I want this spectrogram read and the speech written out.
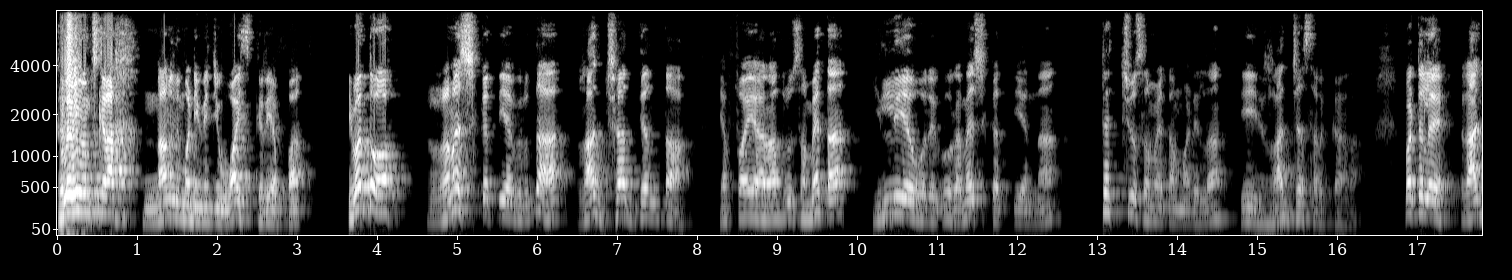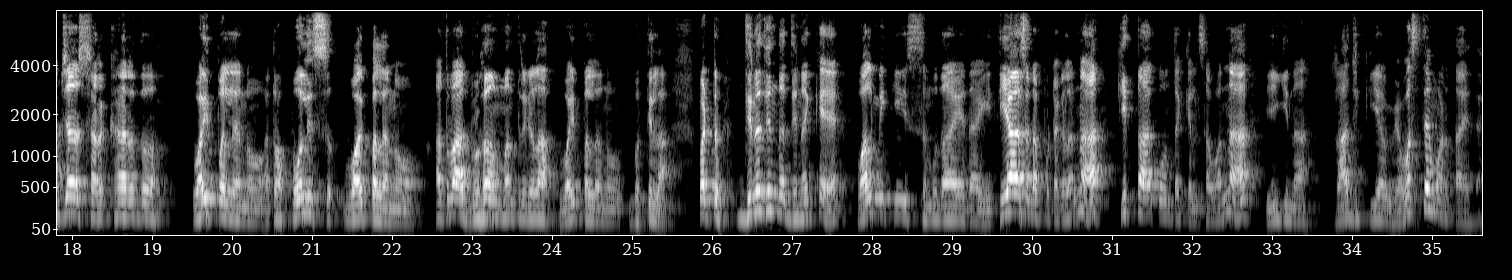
ಎಲ್ಲರಿಗೂ ನಮಸ್ಕಾರ. ನಾನು ನಿಮ್ಮ D V G voice Kariyappa. ಇವತ್ತು ರಮೇಶ್ ಕತ್ತಿಯ ವಿರುದ್ಧ ರಾಜ್ಯಾದ್ಯಂತ ಎಫ್ ಐ ಆರ್ ಆದರೂ ಸಮೇತ ಇಲ್ಲಿಯವರೆಗೂ ರಮೇಶ್ ಕತ್ತಿಯನ್ನ ಟಚ್ಚು ಸಮೇತ ಮಾಡಿಲ್ಲ ಈ ರಾಜ್ಯ ಸರ್ಕಾರ. ಬಟ್ ಅಲ್ಲಿ ರಾಜ್ಯ ಸರ್ಕಾರದ ವೈಫಲ್ಯನೋ ಅಥವಾ ಪೊಲೀಸ್ ವೈಫಲ್ಯನೋ ಅಥವಾ ಗೃಹ ಮಂತ್ರಿಗಳ ವೈಫಲ್ಯನೂ ಗೊತ್ತಿಲ್ಲ. ಬಟ್ ದಿನದಿಂದ ದಿನಕ್ಕೆ ವಾಲ್ಮೀಕಿ ಸಮುದಾಯದ ಇತಿಹಾಸದ ಪುಟಗಳನ್ನು ಕಿತ್ತಾಕುವಂಥ ಕೆಲಸವನ್ನ ಈಗಿನ ರಾಜಕೀಯ ವ್ಯವಸ್ಥೆ ಮಾಡ್ತಾ ಇದೆ.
